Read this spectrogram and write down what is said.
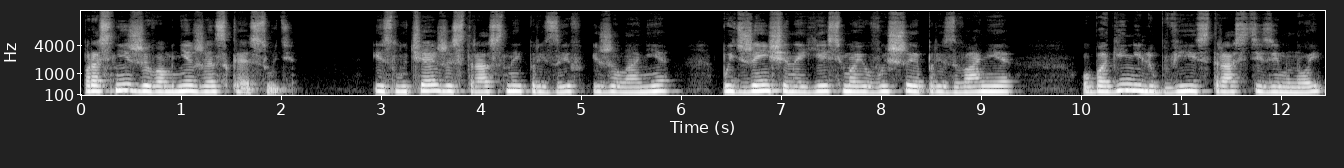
Проснись же во мне женская суть излучай же страстный призыв и желание Быть женщиной есть мое высшее призвание. О богине любви и страсти земной,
